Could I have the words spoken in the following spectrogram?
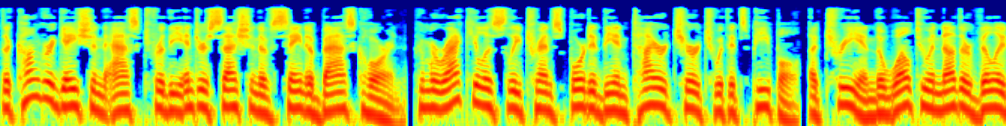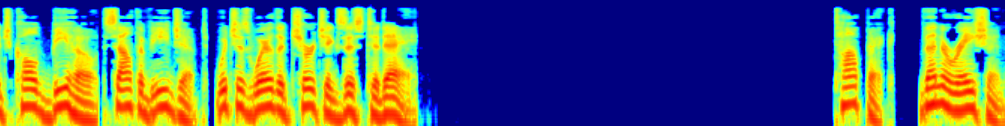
The congregation asked for the intercession of Saint Abascoron, who miraculously transported the entire church with its people, a tree and the well to another village called Biho south of Egypt, which is where the church exists today. Veneration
